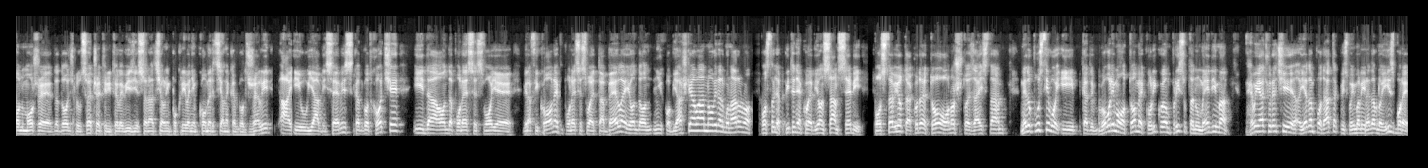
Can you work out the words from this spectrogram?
On može da dođe u sve četiri televizije sa nacionalnim pokrivanjem komercijalne kad god želi, a i u javni servis kad god hoće i da onda ponese svoje grafikone, ponese svoje tabele i onda on njih objašnjava, a novinar mu naravno postavlja pitanja koje bi on sam sebi postavio, tako da je to ono što je zaista nedopustivo. I kad govorimo o tome koliko je on prisutan u medijima, evo ja ću reći jedan podatak, mi smo imali nedavno izbore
